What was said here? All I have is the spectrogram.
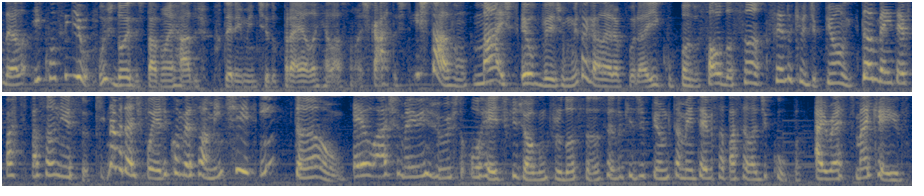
dela e conseguiu. Os dois estavam errados por terem mentido pra ela em relação às cartas? Estavam. Mas eu vejo muita galera por aí culpando só o Dosan, sendo que o Ji Pyong também teve participação nisso. Que na verdade foi ele que começou a mentir. Então, eu acho meio injusto o hate que jogam pro Dosan, sendo que Ji Pyong também teve sua parcela de culpa. I rest my case.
